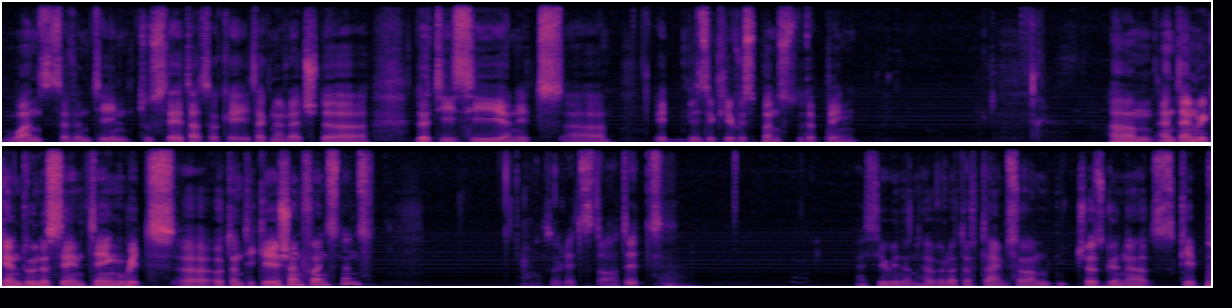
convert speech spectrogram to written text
117 to say that, okay, it acknowledged the, the TC and it's, uh, it basically responds to the ping. Um, and then we can do the same thing with uh, authentication, for instance. So let's start it. I see we don't have a lot of time, so I'm just gonna skip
